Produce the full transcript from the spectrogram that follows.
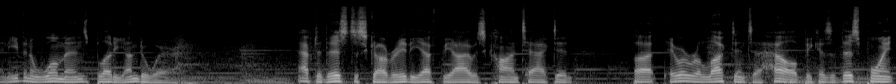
and even a woman's bloody underwear. After this discovery, the FBI was contacted, but they were reluctant to help because at this point,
